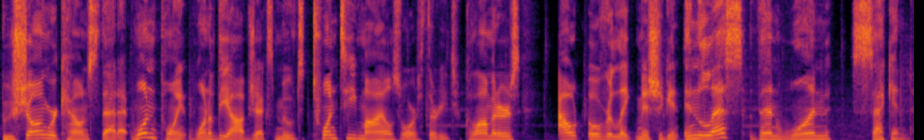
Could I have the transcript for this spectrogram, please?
Bushong recounts that at one point, one of the objects moved 20 miles or 32 kilometers out over Lake Michigan in less than one second.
